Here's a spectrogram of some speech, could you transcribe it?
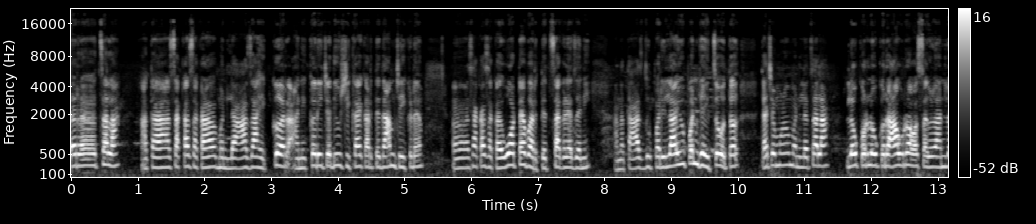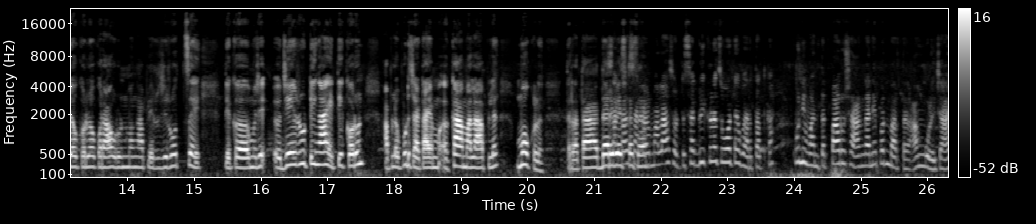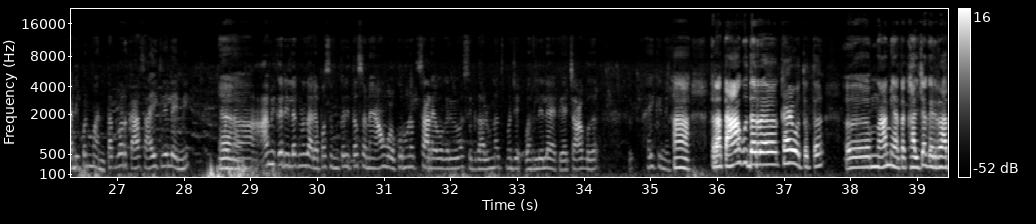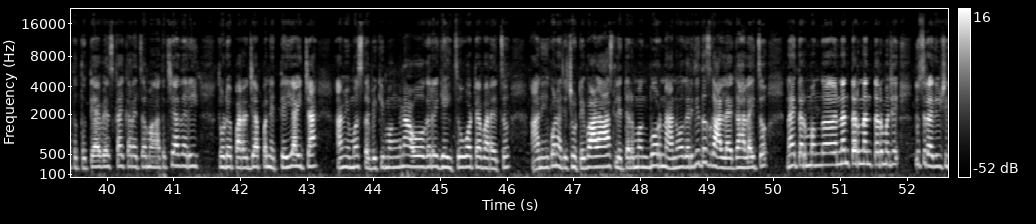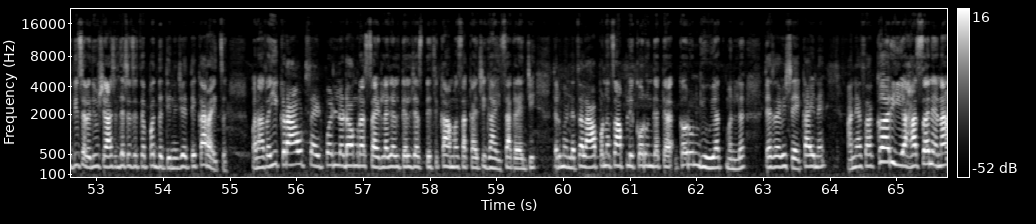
तर चला. आता सकाळ सकाळ म्हणलं आज आहे कर आणि करीच्या दिवशी काय करतात आमच्या इकडं? सकाळ सकाळ ओट्या भरतात सगळ्या जणी आणि आता आज दुपारी लाईव्ह पण घ्यायचं होतं. त्याच्यामुळं म्हणलं चला लवकर लवकर आवरावं सगळं आणि लवकर लवकर आवरून मग आपले जे रोजचं आहे ते क म्हणजे जे रुटीन आहे ते करून आपलं पुढचा टाइम कामाला आपलं मोकळं. तर आता दरवेळेस कसं मला असं वाटतं सगळीकडेच ओट्या भरतात का? कुणी म्हणतात पारुषा अंगाने पण भरतात आंघोळीच्या आधी पण म्हणतात बरं का असं ऐकलेलं आहे मी. आम्ही कधी लग्न झाल्यापासून कधी तसं नाही. आंघोळ करूनच साड्या वगैरे व्यवस्थित घालूनच म्हणजे भरलेल्या आहेत याच्या अगोदर. आहे की नाही? हा. तर आता अगोदर काय होत? आम्ही आता खालच्या घरी राहत होतो. त्यावेळेस काय करायचं मग आता शेजारी थोडेफार ज्या पण आहेत ते यायच्या. आम्ही मस्तपैकी मग नाव वगैरे घ्यायचो ओट्या भरायचो. आणि कोणाचे छोटे बाळा असले तर मग बोरनान वगैरे तिथंच घालाय घालायचो. नाहीतर मग नंतर नंतर म्हणजे दुसऱ्या दिवशी तिसऱ्या दिवशी असे ज्याच्या ज्याच्या पद्धतीने जे ते करायचं. पण आता इकडं आउटसाईड पडलं डोंगरा साईडला ज्याला त्याला जास्त त्याची कामं सकाळची घाई सगळ्यांची. तर म्हणलं चला आपणच आपले करून द्या त्या करून घेऊयात म्हणलं. त्याचा विषय काही नाही. आणि असा करी हा सण आहे ना.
